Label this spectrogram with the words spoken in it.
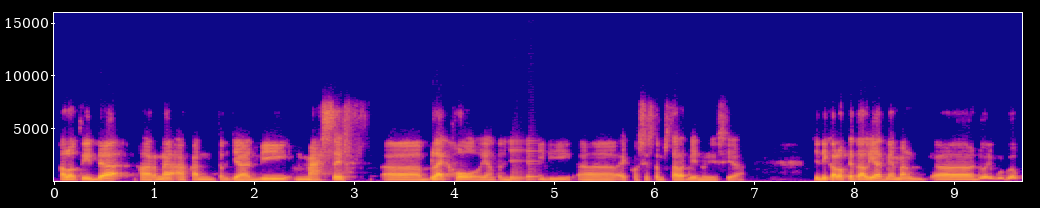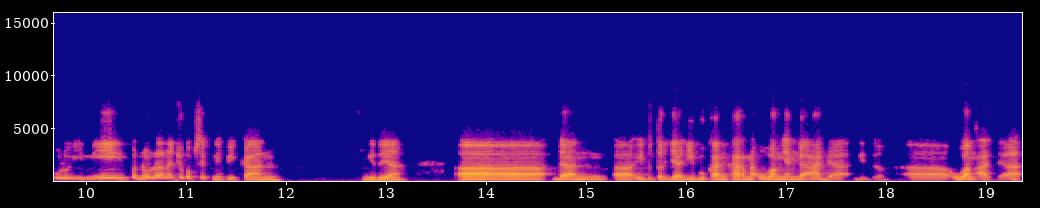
kalau tidak, karena akan terjadi massive uh, black hole yang terjadi di uh, ekosistem startup di Indonesia. Jadi kalau kita lihat memang uh, 2020 ini penurunannya cukup signifikan, gitu ya. Uh, dan uh, itu terjadi bukan karena uang yang nggak ada, gitu. Uh, uang ada,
